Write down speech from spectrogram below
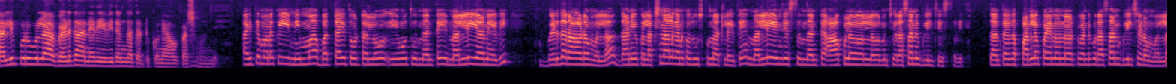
నల్లి పురుగుల బెడద అనేది ఏ విధంగా తట్టుకునే అవకాశం ఉంది? అయితే మనకి ఈ నిమ్మ బత్తాయి తోటలో ఏమవుతుందంటే ఈ నల్లి అనేది బెడద రావడం వల్ల దాని యొక్క లక్షణాలు కనుక చూసుకున్నట్లయితే నల్లి ఏం చేస్తుందంటే ఆకుల నుంచి రసాన్ని పీల్చేస్తుంది. దాని తర్వాత పండ్ల పైన ఉన్నటువంటి రసాన్ని పీల్చడం వల్ల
